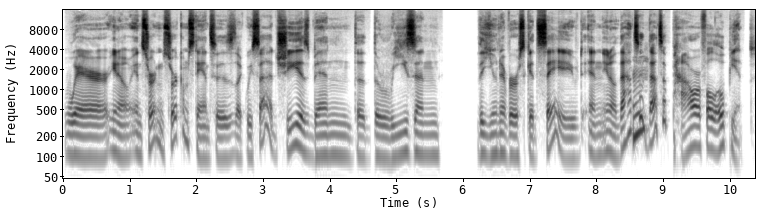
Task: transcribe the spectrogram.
where you know in certain circumstances like we said she has been the the reason the universe gets saved and you know that's a Mm. that's a powerful opiate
